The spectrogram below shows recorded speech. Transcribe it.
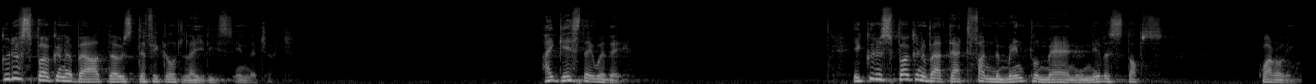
could have spoken about those difficult ladies in the church. I guess they were there. He could have spoken about that fundamental man who never stops quarreling,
